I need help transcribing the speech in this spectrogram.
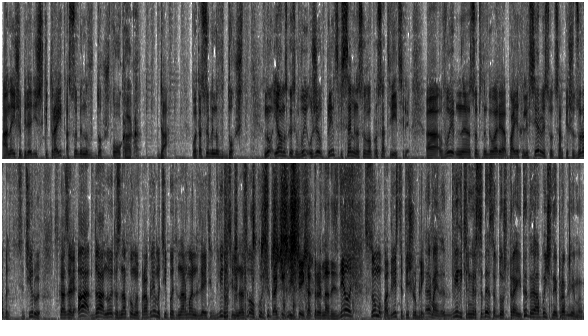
она еще периодически троит, особенно в дождь. О, как? Да. Вот особенно в дождь. Ну, я вам скажу, вы уже, в принципе, сами на свой вопрос ответили. А, вы, э, собственно говоря, поехали в сервис, вот сам пишет Зураб, цитирую, сказали, а, да, ну это знакомая проблема, типа это нормально для этих двигателей, назвал кучу каких вещей, которые надо сделать, сумма по 200 тысяч рублей. Нормально. Двигатель Мерседеса в дождь троит, это обычная проблема.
